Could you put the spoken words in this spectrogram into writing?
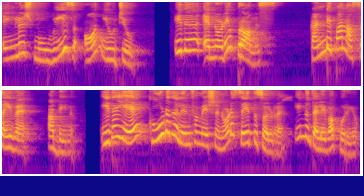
English movies on YouTube இது என்னுடைய ப்ராமிஸ் கண்டிப்பாக நான் செய்வேன் அப்படின்னு. இதையே கூடுதல் இன்ஃபர்மேஷனோட சேர்த்து சொல்கிறேன் இன்னும் தெளிவாக புரியும்.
